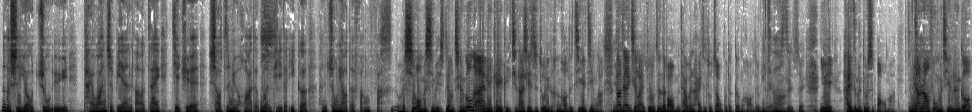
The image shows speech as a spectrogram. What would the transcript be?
那个是有助于。台湾这边呃，在解决少子女化的问题的一个很重要的方法。我希望我们新北市这样成功的案例，可以给其他县市做一个很好的借鉴啦。大家一起来做，真的把我们台湾的孩子都照顾得更好，对不对？没错，是，对，因为孩子们都是宝嘛。怎么样让父母亲能够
